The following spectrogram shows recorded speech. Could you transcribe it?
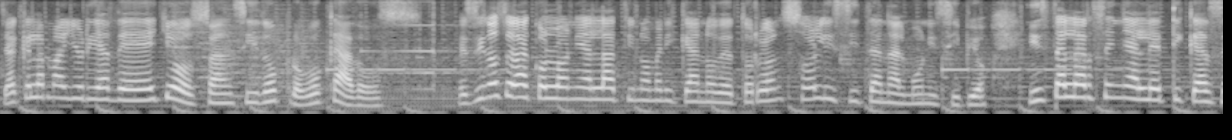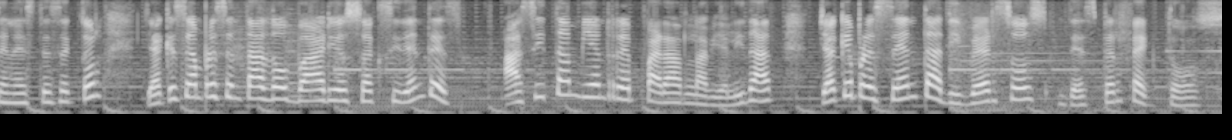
ya que la mayoría de ellos han sido provocados. Vecinos de la colonia latinoamericano de Torreón solicitan al municipio instalar señaléticas en este sector, ya que se han presentado varios accidentes. Así también reparar la vialidad, ya que presenta diversos desperfectos.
